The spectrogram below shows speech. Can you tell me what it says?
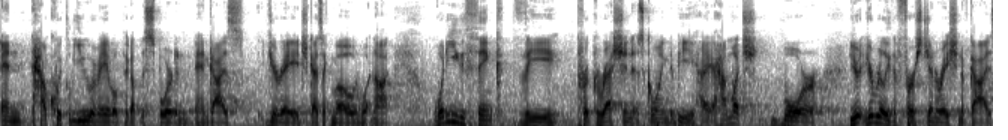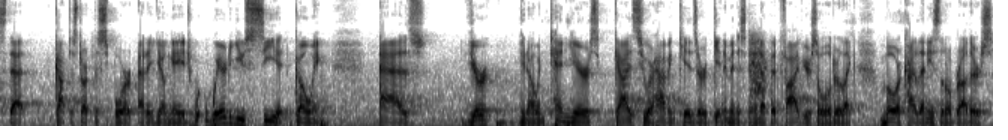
and how quickly you were able to pick up the sport and, and guys your age, guys like Mo and whatnot, what do you think the progression is going to be? How how much more? You're, you're really the first generation of guys that got to start the sport at a young age. Where do you see it going as you're, you know, in 10 years, guys who are having kids are getting them into stand up at five years old, or like Mo or Kai Lenny's little brothers.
